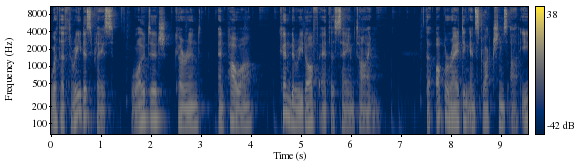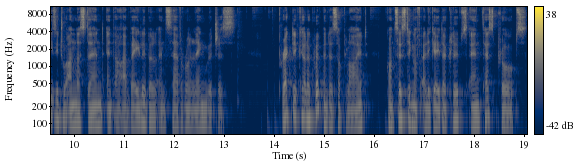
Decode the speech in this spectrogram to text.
With the three displays, voltage, current and power can be read off at the same time. The operating instructions are easy to understand and are available in several languages. Practical equipment is supplied, consisting of alligator clips and test probes.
